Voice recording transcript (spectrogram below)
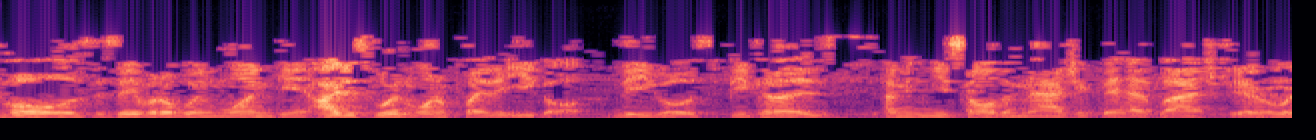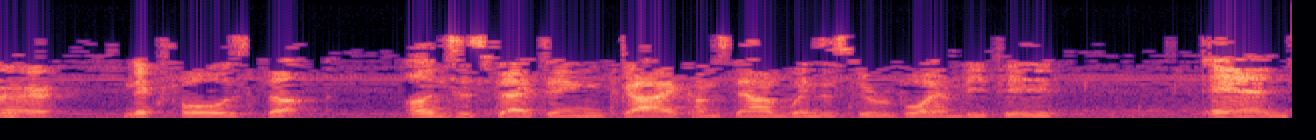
Foles is able to win one game, I just wouldn't want to play the Eagle, the Eagles, because I mean, you saw the magic they had last year, where Nick Foles, the unsuspecting guy, comes down, wins the Super Bowl MVP, and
